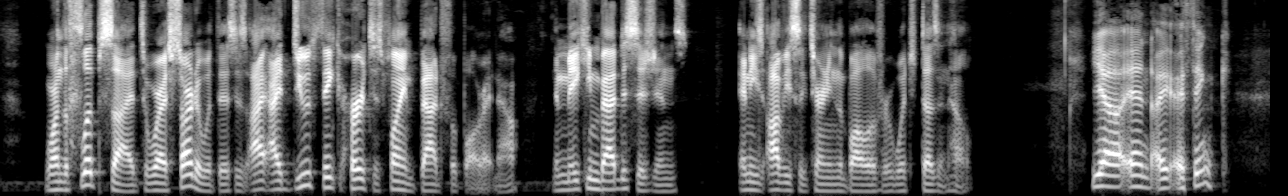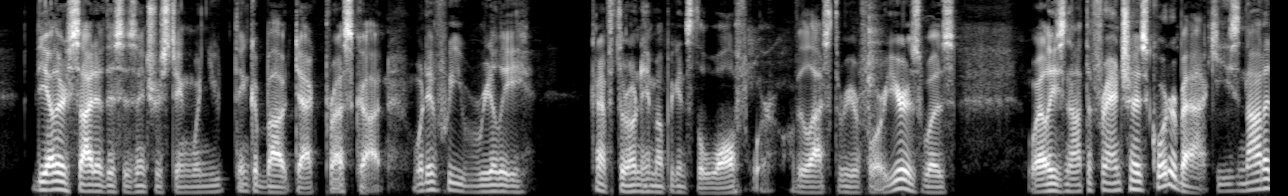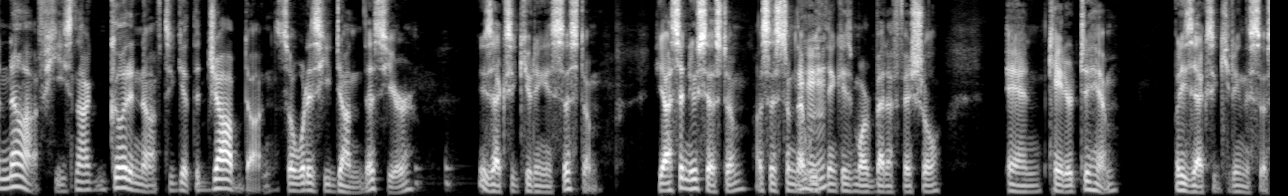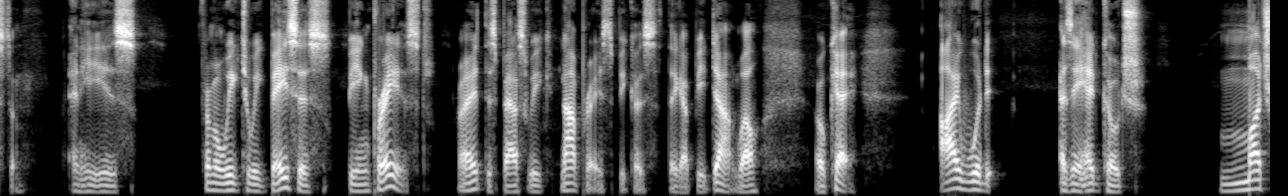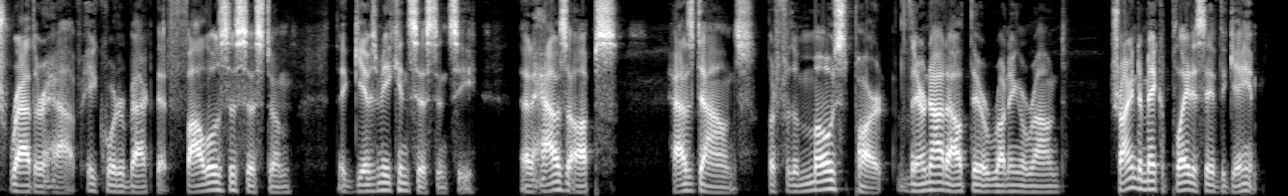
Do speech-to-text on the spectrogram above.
On the flip side to where I started with this is I, I do think Hurts is playing bad football right now and making bad decisions. And he's obviously turning the ball over, which doesn't help. Yeah, and I, I think the other side of this is interesting when you think about Dak Prescott. What if we really kind of thrown him up against the wall for over the last three or four years was, well, he's not the franchise quarterback. He's not enough. He's not good enough to get the job done. So what has he done this year? He's executing his system. He has a new system, a system that mm-hmm. we think is more beneficial and catered to him, but he's executing the system. And he is, from a week to week basis, being praised right? This past week, not praised because they got beat down. Well, okay. I would, as a head coach, much rather have a quarterback that follows the system, that gives me consistency, that has ups, has downs, but for the most part, they're not out there running around trying to make a play to save the game.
